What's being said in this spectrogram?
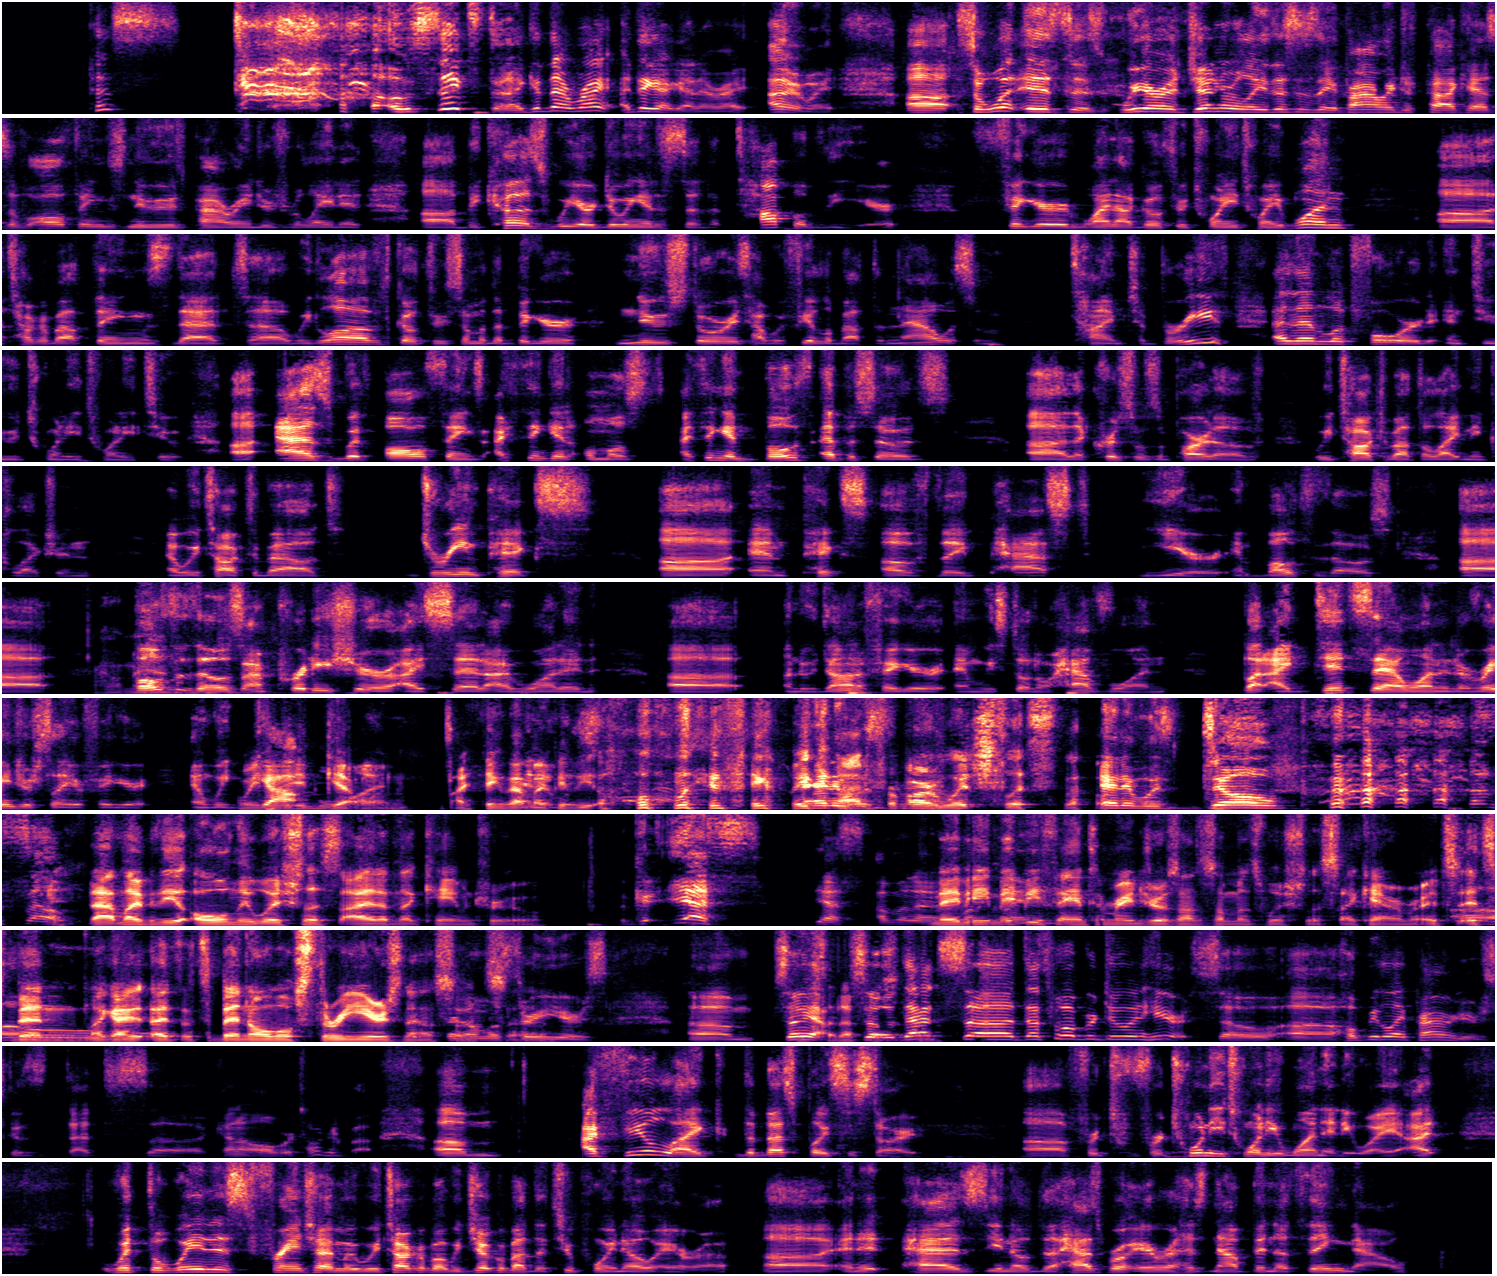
06 did i get that right? I think i got it right. Anyway uh, so what is this? We are generally this is a Power Rangers podcast of all things news, Power Rangers related. Uh, because we are doing it at the top of the year, figured why not go through 2021, uh, talk about things that uh, we loved, go through some of the bigger news stories, how we feel about them now with some time to breathe, and then look forward into 2022. Uh, as with all things, I think in almost I think in both episodes uh, that Chris was a part of, we talked about the Lightning Collection and we talked about dream picks uh, and picks of the past year in both of those. Uh, Oh, both of those, I'm pretty sure I said I wanted uh, a new Donna figure, and we still don't have one. But I did say I wanted a Ranger Slayer figure, and we, we got did get one, one. I think that And might be the only thing we got was- from our wish list, though. and it was dope. so that might be the only wish list item that came true. okay, yes, yes, I'm gonna Maybe I'm maybe Phantom Ranger is on someone's wish list. I can't remember. It's it's been like I Oh. it's been almost three years now. It's so it's, almost three uh, years. Um, so yeah, so that's uh, that's what we're doing here. So uh, hope you like Power Rangers because that's uh, kind of all we're talking about. Um, I feel like the best place to start uh, for for 2021 anyway. I with the way this franchise, I mean, we talk about we joke about the 2.0 era, uh, and it has you know the Hasbro era has now been a thing now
